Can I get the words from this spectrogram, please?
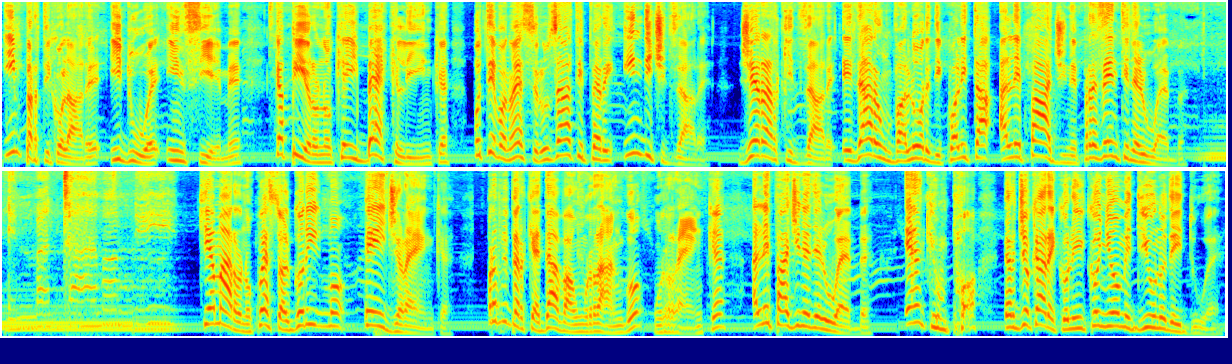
In particolare, i due, insieme, capirono che i backlink potevano essere usati per indicizzare, gerarchizzare e dare un valore di qualità alle pagine presenti nel web. Chiamarono questo algoritmo PageRank, proprio perché dava un rango, un rank, alle pagine del web e anche un po' per giocare con il cognome di uno dei due.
